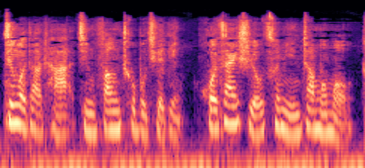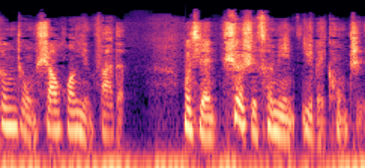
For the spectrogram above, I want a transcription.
经过调查，警方初步确定火灾是由村民张某某耕种烧荒引发的。目前，涉事村民已被控制。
